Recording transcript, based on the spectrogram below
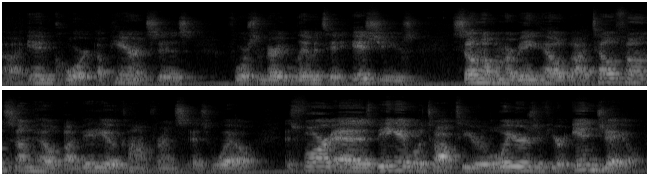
uh, in court appearances for some very limited issues. Some of them are being held by telephone, some held by video conference as well. As far as being able to talk to your lawyers if you're in jail,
